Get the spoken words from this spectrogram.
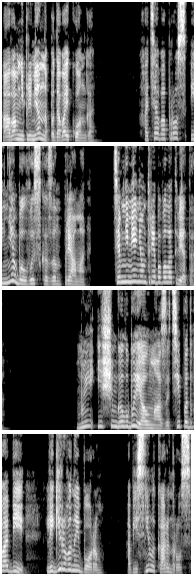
а вам непременно подавай Конго». Хотя вопрос и не был высказан прямо, тем не менее он требовал ответа. «Мы ищем голубые алмазы типа 2B, легированные бором», — объяснила Карен Росс.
